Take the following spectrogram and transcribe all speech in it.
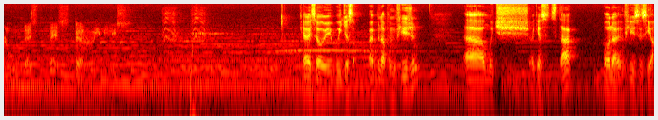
lundest pes terribilis. Okay, so we, we just opened up Infusion, um, which I guess it's that. Oh no, Infuse is here.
